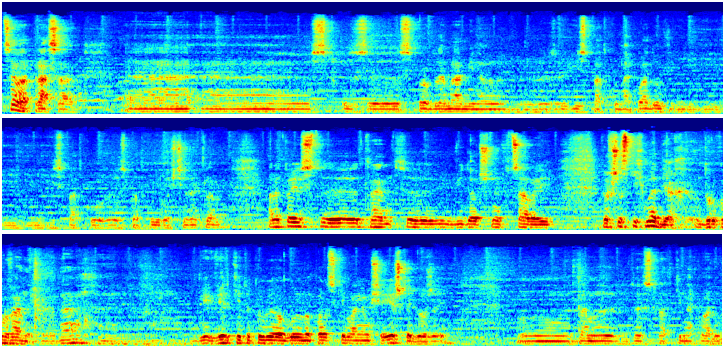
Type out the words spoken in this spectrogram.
cała prasa, e, e, z, z, z problemami no, i spadku nakładów i, i, spadku, spadku ilości reklam, ale to jest y, trend widoczny w całej, we wszystkich mediach drukowanych, prawda? Wie- Wielkie tytuły ogólnopolskie mają się jeszcze gorzej. Mm, Tam te spadki nakładów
